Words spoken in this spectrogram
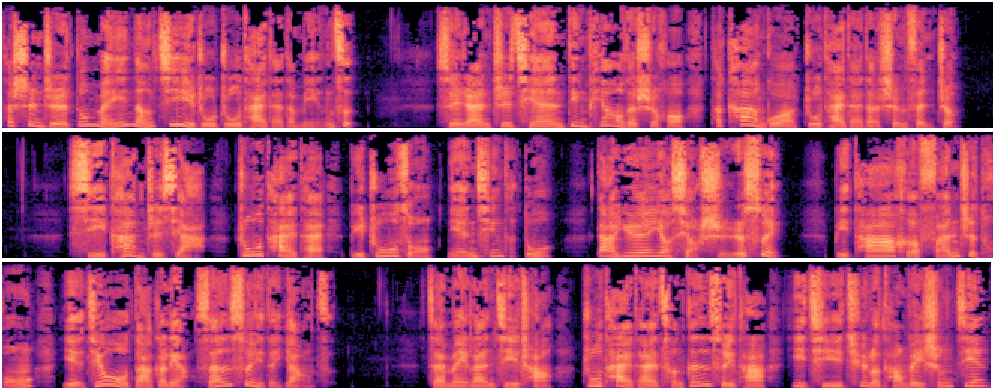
他甚至都没能记住朱太太的名字。虽然之前订票的时候，他看过朱太太的身份证，细看之下，朱太太比朱总年轻的多，大约要小十岁，比他和樊志同也就大个两三岁的样子。在美兰机场，朱太太曾跟随他一起去了趟卫生间，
